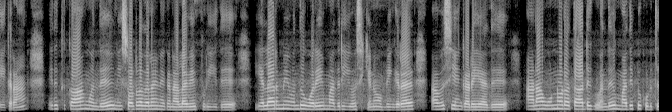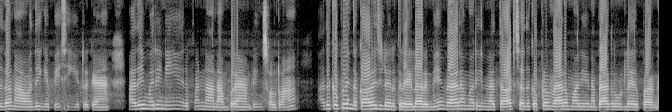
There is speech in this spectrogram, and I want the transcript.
கேட்குறான் இதுக்கு காங் வந்து நீ சொல்கிறதெல்லாம் எனக்கு நல்லாவே புரியுது. எல்லாருமே வந்து ஒரே மாதிரி யோசிக்கணும் அப்படிங்கிற அவசியம் கிடையாது. ஆனால் உன்னோட தாட்டுக்கு வந்து மதிப்பு கொடுத்து தான் நான் வந்து இங்கே பேசிக்கிட்டு இருக்கேன். அதே மாதிரி நீயும் இருப்பேன்னு நான் நம்புகிறேன் அப்படின்னு சொல்கிறான் அதுக்கப்புறம் இந்த காலேஜில் இருக்கிற எல்லாருமே வேறு மாதிரியான தாட்ஸ் அதுக்கப்புறம் வேறு மாதிரியான பேக்ரவுண்டில் இருப்பாங்க.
